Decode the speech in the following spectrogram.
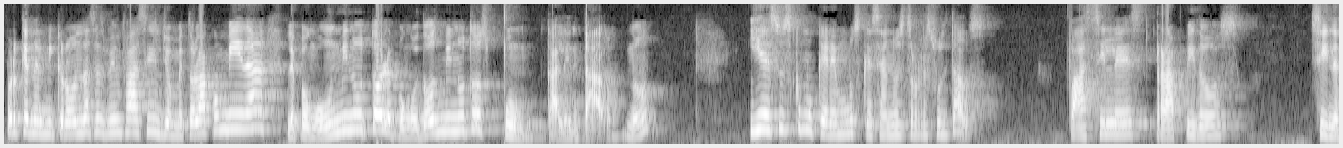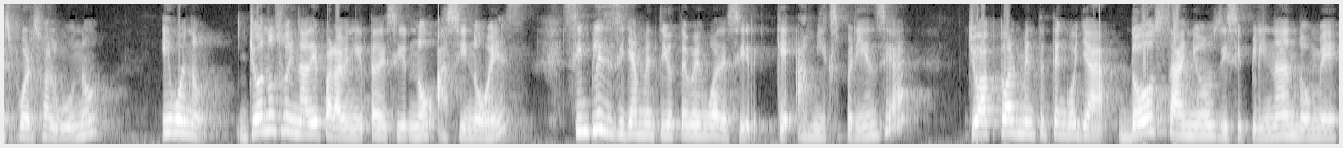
Porque en el microondas es bien fácil, yo meto la comida, le pongo un minuto, le pongo dos minutos, ¡pum!, calentado, ¿no? Y eso es como queremos que sean nuestros resultados. Fáciles, rápidos, sin esfuerzo alguno. Y bueno, yo no soy nadie para venirte a decir, no, así no es. Simple y sencillamente yo te vengo a decir que a mi experiencia, yo actualmente tengo ya dos años disciplinándome,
